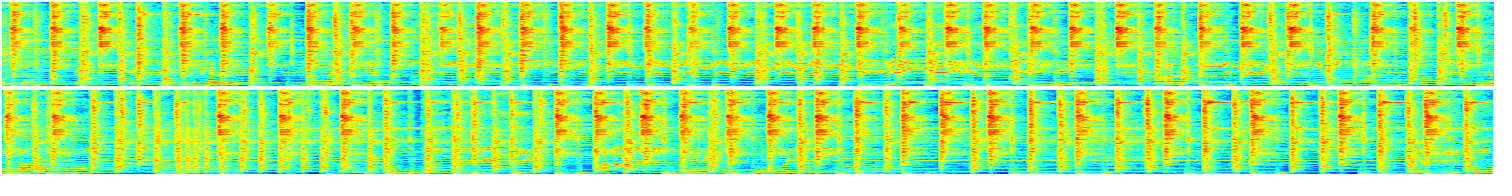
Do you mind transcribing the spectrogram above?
ও জঙ্গঙ্গের নাইয়া তুমি Vitor.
